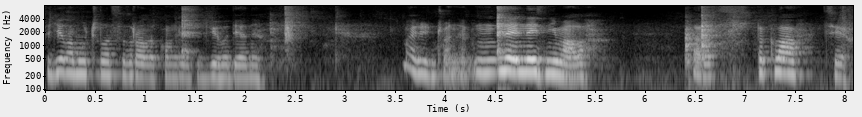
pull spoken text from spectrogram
Сиділа, мучилася з роликом десь дві години. Майже нічого не, не, не знімала. Зараз спекла цих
